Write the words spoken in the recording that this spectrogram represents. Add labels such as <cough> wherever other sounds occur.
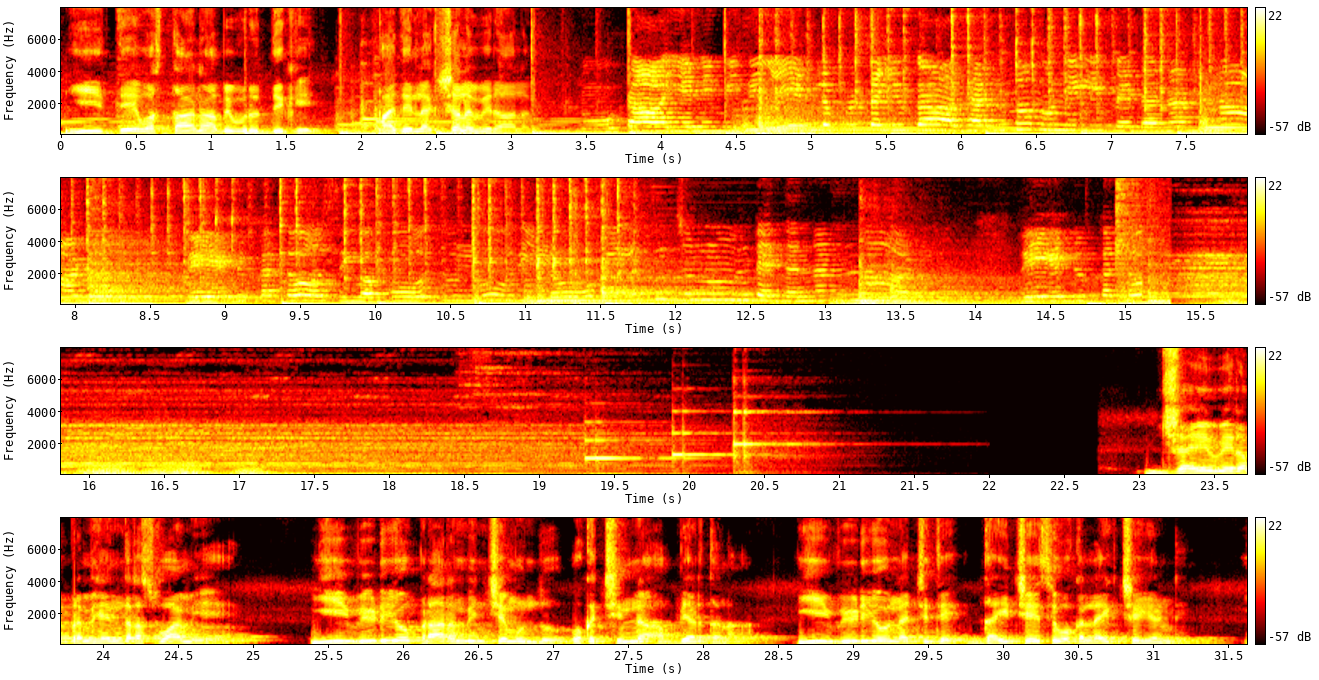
ఈ దేవస్థాన అభివృద్ధికి పది లక్షల విరాళం. జై వీరబ్రహ్మేంద్ర స్వామి. ఈ వీడియో ప్రారంభించే ముందు ఒక చిన్న అభ్యర్థన. ఈ వీడియో నచ్చితే దయచేసి ఒక లైక్ చేయండి.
